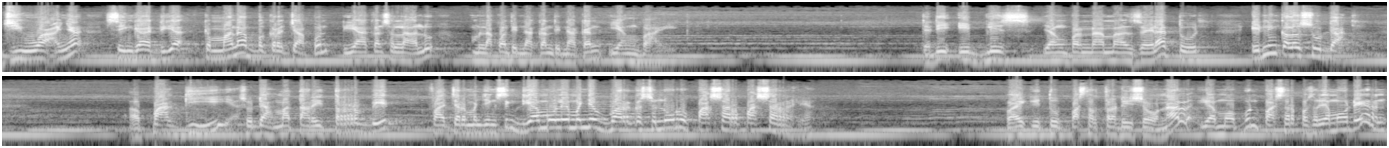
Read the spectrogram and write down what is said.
jiwanya sehingga dia ke mana bekerja pun dia akan selalu melakukan tindakan-tindakan yang baik. Jadi iblis yang bernama Zailatun ini kalau sudah uh, pagi, sudah matahari terbit, fajar menyingsing, dia mulai menyebar ke seluruh pasar-pasar ya. Baik itu pasar tradisional ya maupun pasar-pasar yang modern.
